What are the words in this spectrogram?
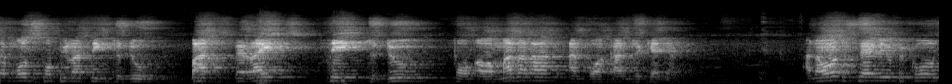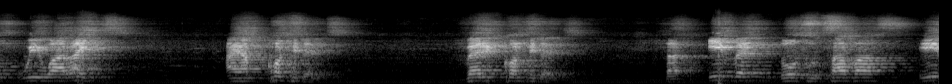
the most popular thing to do, but the right thing to do for our motherland and for our country, Kenya. And I want to tell you because we were right. I am confident, very confident, that even those who serve us in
